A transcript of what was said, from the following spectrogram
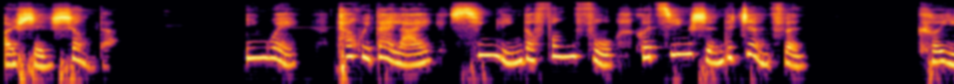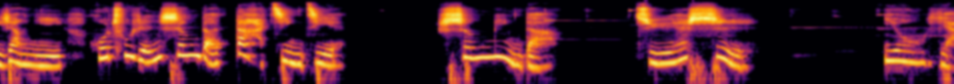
而神圣的，因为它会带来心灵的丰富和精神的振奋，可以让你活出人生的大境界，生命的绝世优雅。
